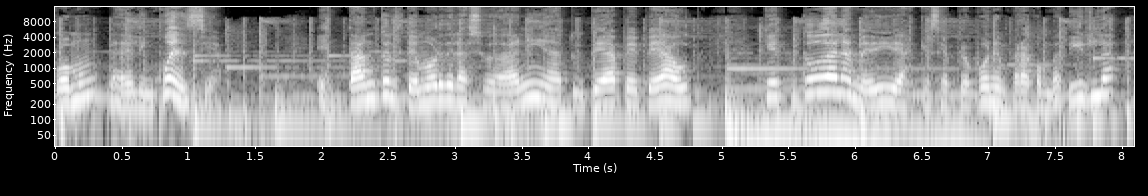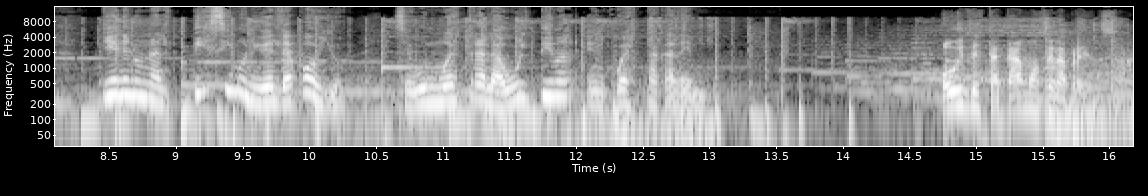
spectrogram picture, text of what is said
como la delincuencia. Es tanto el temor de la ciudadanía, tuitea Pepe Out, que todas las medidas que se proponen para combatirla tienen un altísimo nivel de apoyo, según muestra la última encuesta académica. Hoy destacamos de la prensa.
